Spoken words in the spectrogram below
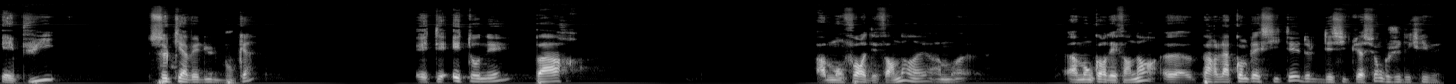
Et puis, ceux qui avaient lu le bouquin étaient étonnés par, à mon fort défendant, hein, à, mon, corps défendant, euh, par la complexité des situations que je décrivais.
